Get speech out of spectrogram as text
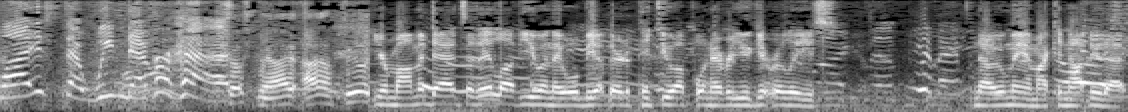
life that we never had. Trust me, I, I feel Your mom and dad said they love you and they will be up there to pick you up whenever you get released. No, ma'am, I cannot do that.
